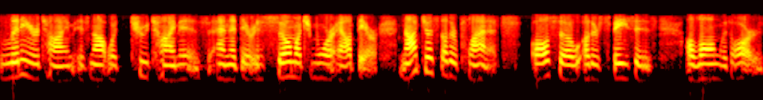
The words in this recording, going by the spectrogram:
linear time is not what true time is and that there is so much more out there not just other planets also other spaces along with ours,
